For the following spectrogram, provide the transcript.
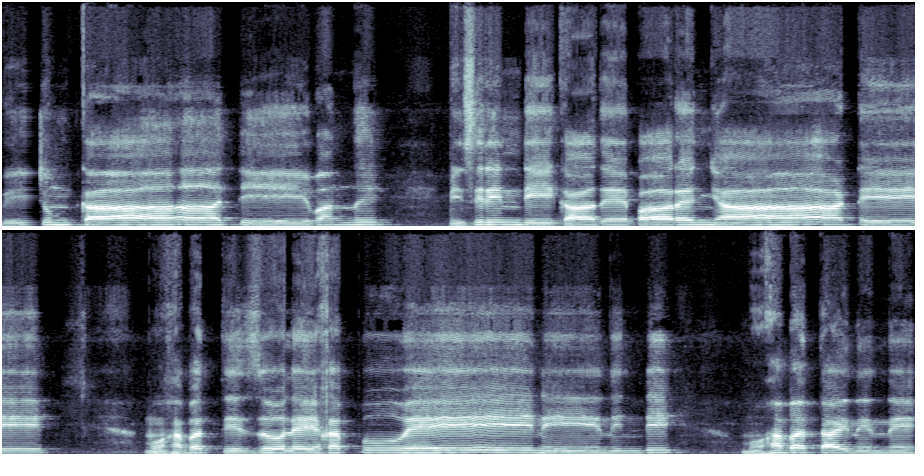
വീശും കാറ്റേ വന്ന് മിസിരിന്റെ കാതെ പറഞ്ഞാട്ടേ മുഹബത്തി സുലൈഹപ്പൂവേ നിന്റെ മുഹബത്തായി നിന്ന്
